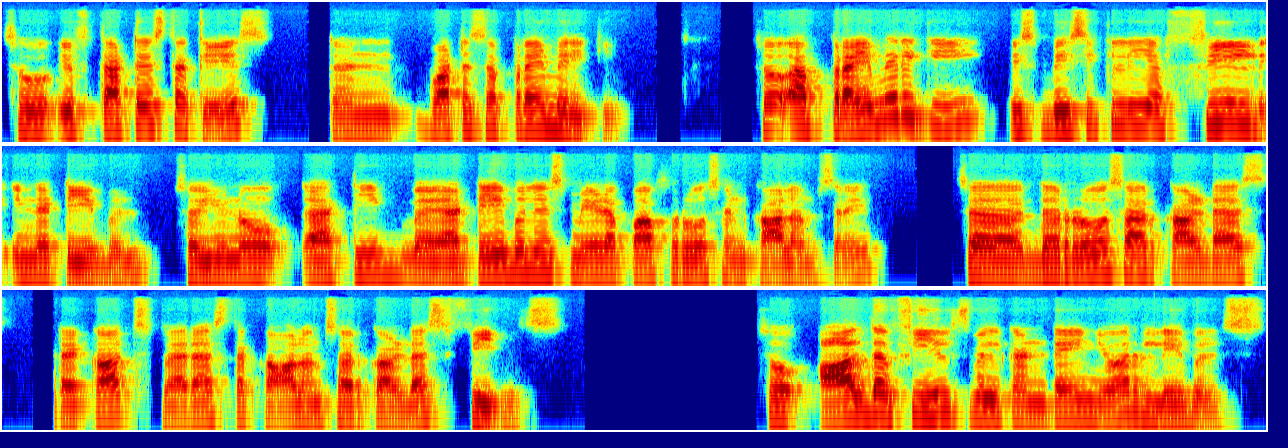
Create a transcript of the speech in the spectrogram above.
So if that is the case, then what is a primary key? So a primary key is basically a field in a table. So you know a, a table is made up of rows and columns, right? So the rows are called as records, whereas the columns are called as fields. So all the fields will contain your labels.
